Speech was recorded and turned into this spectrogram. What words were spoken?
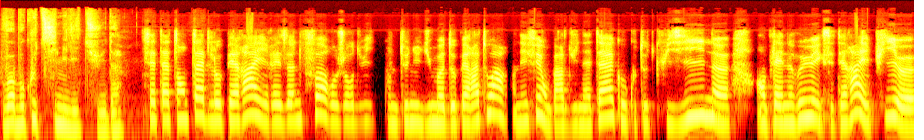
voit beaucoup de similitudes. Cet attentat de l'opéra, il résonne fort aujourd'hui, compte tenu du mode opératoire. En effet, on parle d'une attaque au couteau de cuisine, euh, en pleine rue, etc. Et puis euh,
